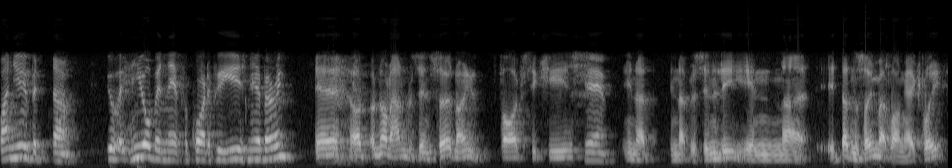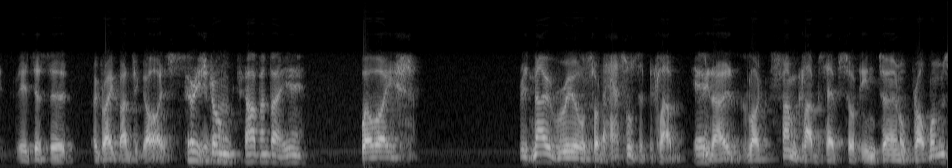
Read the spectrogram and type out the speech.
Wunghnu, but um, you you've been there for quite a few years now, Barry. Yeah, I'm not 100 percent certain. I think five, six years Yeah. in that in that vicinity, and uh, it doesn't seem that long actually. It's just a, a great bunch of guys. Very strong, sharp, aren't they? Yeah. Well, they, there's no real sort of hassles at the club. Yeah. You know, like some clubs have sort of internal problems.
